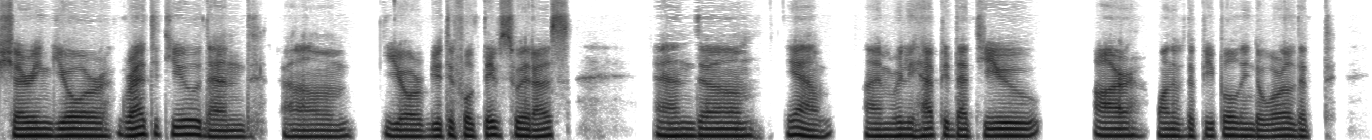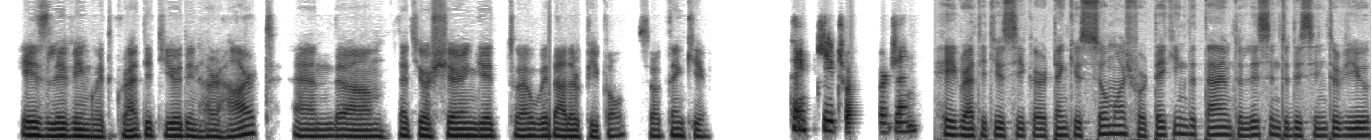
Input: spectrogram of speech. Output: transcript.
sharing your gratitude and um, your beautiful tips with us. And um, yeah, I'm really happy that you are one of the people in the world that is living with gratitude in her heart and um, that you're sharing it uh, with other people. So thank you. Thank you, Georgian. Hey, Gratitude Seeker, thank you so much for taking the time to listen to this interview.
